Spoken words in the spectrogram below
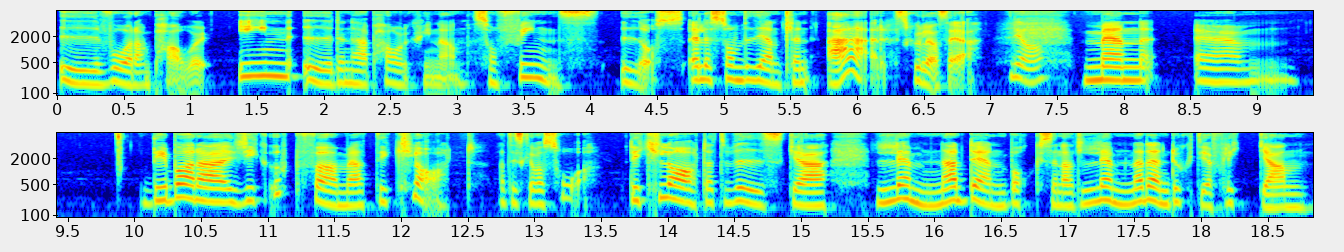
i våran power, in i den här powerkvinnan som finns i oss, eller som vi egentligen är skulle jag säga. Ja. Men um, det bara gick upp för mig att det är klart att det ska vara så. Det är klart att vi ska lämna den boxen, att lämna den duktiga flickan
